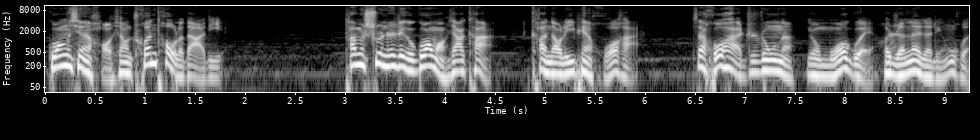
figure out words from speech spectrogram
光线好像穿透了大地。他们顺着这个光往下看，看到了一片火海，在火海之中呢，有魔鬼和人类的灵魂，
